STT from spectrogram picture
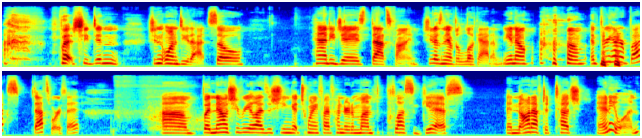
but she didn't. She didn't want to do that. So, Handy J's, that's fine. She doesn't have to look at him, you know. um, and 300 bucks, that's worth it. Um, but now she realizes she can get 2,500 a month plus gifts, and not have to touch anyone.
